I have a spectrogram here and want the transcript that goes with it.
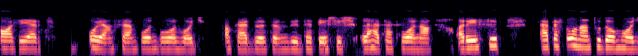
azért olyan szempontból, hogy akár börtönbüntetés is lehetett volna a részük. Hát ezt onnan tudom, hogy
